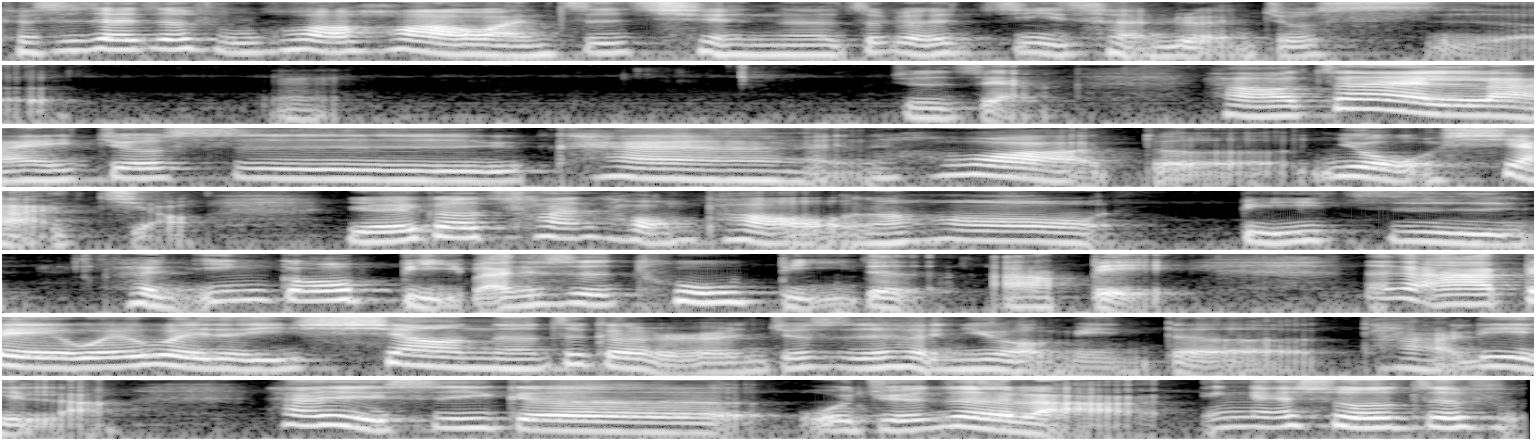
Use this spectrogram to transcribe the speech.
可是，在这幅画画完之前呢，这个继承人就死了，嗯，就是这样。好，再来就是看画的右下角有一个穿红袍，然后鼻子。很鹰钩鼻吧，就是秃鼻的阿伯。那个阿北微微的一笑呢，这个人就是很有名的塔列朗。他也是一个，我觉得啦，应该说这幅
